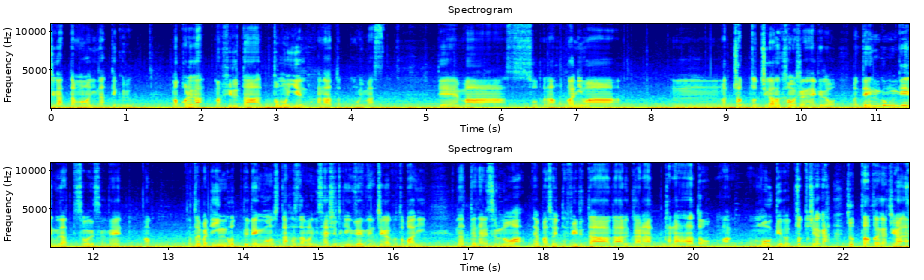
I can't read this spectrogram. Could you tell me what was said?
違ったものになってくる。まあこれが、まあ、フィルターとも言えるのかなと思います。で、まあ、そうだな、他には、うーん、まあ、ちょっと違うかもしれないけど、ま、伝言ゲームだってそうですよね。まあ例えばリンゴって伝言したはずなのに最終的に全然違う言葉になってたりするのはやっぱそういったフィルターがあるかなかなと、まあ、思うけどちょっと違うか。ちょっと例えが違う。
